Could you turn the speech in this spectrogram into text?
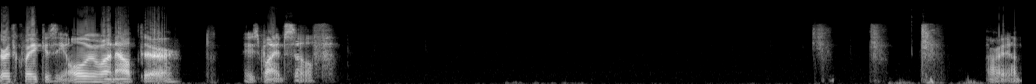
Earthquake is the only one out there. He's by himself. Alright, I'm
